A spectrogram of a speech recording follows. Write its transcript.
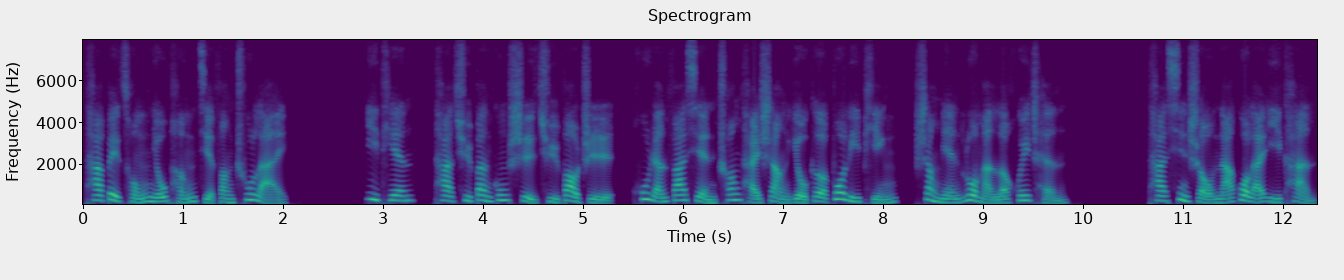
他被从牛棚解放出来。一天，他去办公室取报纸，忽然发现窗台上有个玻璃瓶，上面落满了灰尘。他信手拿过来一看，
